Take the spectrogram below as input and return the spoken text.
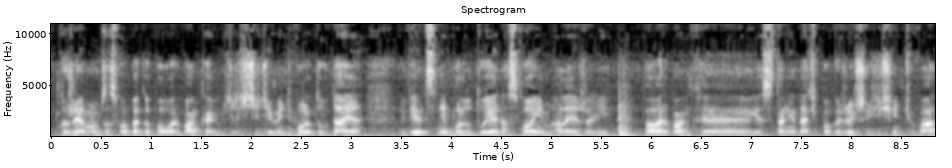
Tylko, że ja mam za słabego powerbanka, jak widzieliście 9 V daje, więc nie polutuje na swoim, ale jeżeli powerbank e, jest w stanie dać powyżej 60 W,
